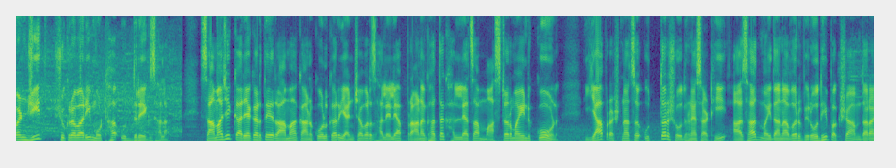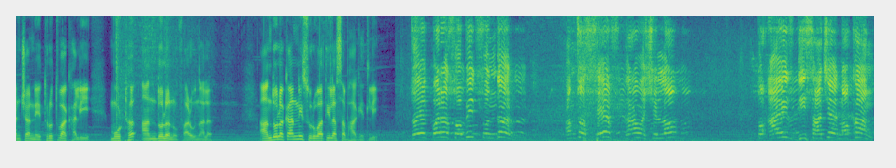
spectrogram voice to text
पणजीत शुक्रवारी मोठा उद्रेक झाला. सामाजिक कार्यकर्ते रामा काणकोळकर यांच्यावर झालेल्या प्राणघातक हल्ल्याचा मास्टरमाइंड कोण? या प्रश्नाचं उत्तर शोधण्यासाठी आझाद मैदानावर विरोधी पक्ष आमदारांच्या नेतृत्वाखाली मोठं आंदोलन उफाळून आलं. आंदोलकांनी सुरुवातीला सभा घेतली. जो एक बरो सोबीत सुंदर आमचो सेफ गांव आशिल्लो तो आयज दिसाचे लोकांक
